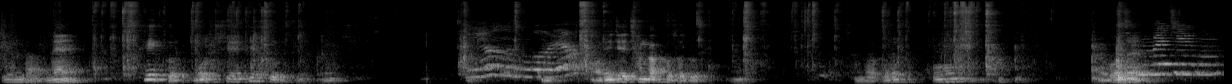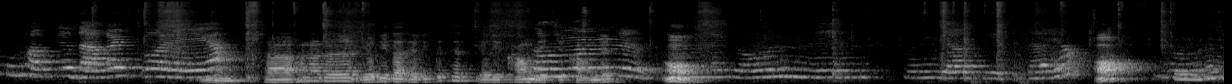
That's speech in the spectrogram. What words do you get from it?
끼운 다음에 테이프 옳지 테이프 이제 장갑 벗어도 돼 응. 장갑을 벗고 이거를 선배 신고 밖에 나갈 거예요? 음, 자 하나를 여기다 여기 끝에 여기 가운데 있지 가운데 어. 문 여기 있어요? 어? 문 여기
